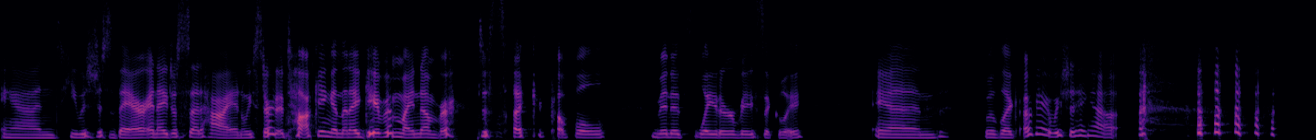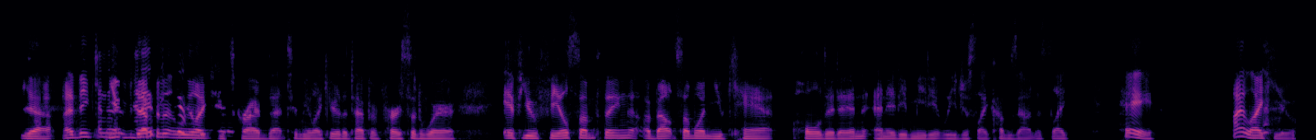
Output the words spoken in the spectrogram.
and he was just there, and I just said hi, and we started talking, and then I gave him my number just, like, a couple minutes later, basically, and was like, "Okay, we should hang out." Yeah, I think And, you've and I definitely, like, described that to me, like, you're the type of person where if you feel something about someone, you can't hold it in, and it immediately just, like, comes out. It's like, "Hey, I like you."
